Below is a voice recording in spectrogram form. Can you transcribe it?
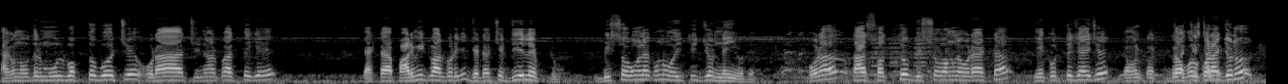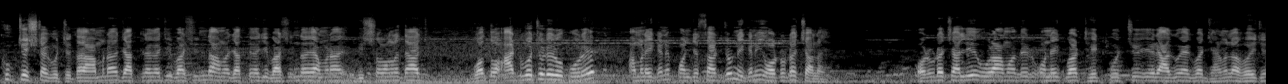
এখন ওদের মূল বক্তব্য হচ্ছে ওরা চিনার পার্ক থেকে একটা পারমিট বার করেছে যেটা হচ্ছে ডিএলএফ টু বিশ্ববাংলায় কোনো ঐতিহ্য নেই ওদের। ওরা তার সত্ত্বেও বিশ্ববাংলা ওরা একটা এ করতে চাইছে দখল করার জন্য খুব চেষ্টা করছে। তাই আমরা যাত্রাগাছি বাসিন্দা আমরা যাত্রাগাছি বাসিন্দা হয়ে আমরা বিশ্ববাংলাতে আজ গত আট বছরের ওপরে আমরা এখানে পঞ্চাশ ষাট জন এখানেই অটোটা চালাই। অটোটা চালিয়ে ওরা আমাদের অনেকবার ঠেট করছে। এর আগেও একবার ঝামেলা হয়েছে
